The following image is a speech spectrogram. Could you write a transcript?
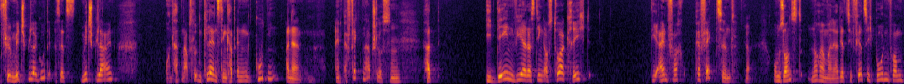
für Mitspieler gut. Er setzt Mitspieler ein und hat einen absoluten Killerinstinkt. Hat einen guten, einen, einen perfekten Abschluss. Hat Ideen, wie er das Ding aufs Tor kriegt, die einfach perfekt sind. Ja. Umsonst noch einmal. Er hat jetzt die 40 Buden vom,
